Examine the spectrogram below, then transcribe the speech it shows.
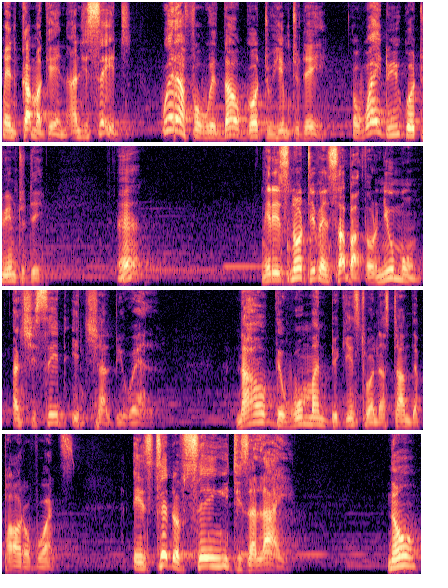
and come again. And he said, Wherefore wilt thou go to him today? Or why do you go to him today? Eh? It is not even Sabbath or new moon. And she said, It shall be well. Now the woman begins to understand the power of words. Instead of saying it is a lie, no,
